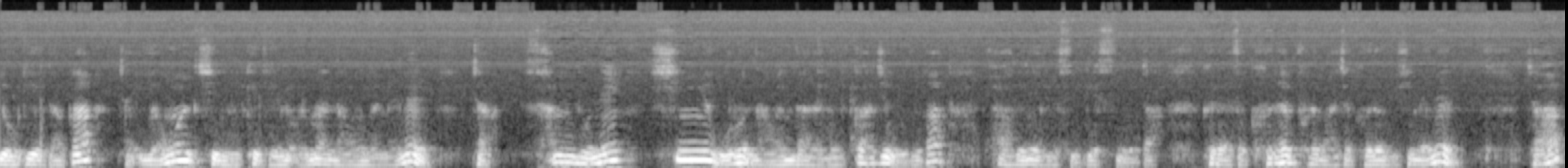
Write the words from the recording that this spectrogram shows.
여기에다가 자 0을 집어넣게 되면 얼마 나오냐면은 자 3분의 16으로 나온다는 것까지 우리가 확인해 줄수 있겠습니다. 그래서 그래프를 마저 그려주시면은 자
